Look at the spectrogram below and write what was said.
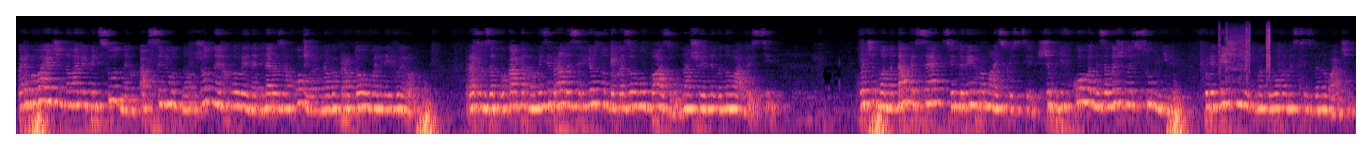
Перебуваючи на лаві підсудних, абсолютно жодної хвилини не розраховую на виправдовувальний вирок. Разом з адвокатами ми зібрали серйозну доказову базу нашої невинуватості. Хочемо надати все світовій громадськості, щоб ні в кого не залишилось сумнівів політичній мотивованості звинувачень.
